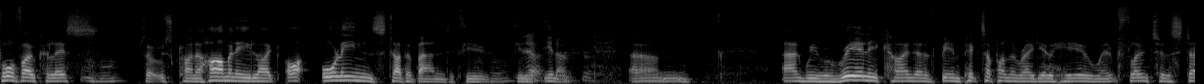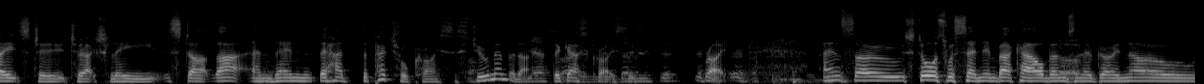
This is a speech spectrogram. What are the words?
four vocalists. Mhm. So it was kind of harmony, like Orleans type of band, if you, Mhm. if you, you know. sure, sure. Um, and we were really kind of being picked up on the radio here. We went flown to the states to to actually start that, and then they had the petrol crisis. Do you remember that? Yes, the I- gas crisis. Right. And so stores were sending back albums, and they're going, "No,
